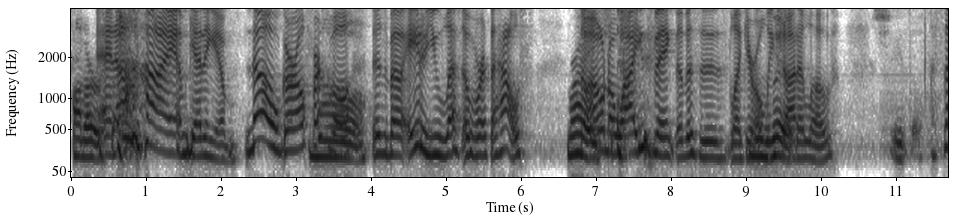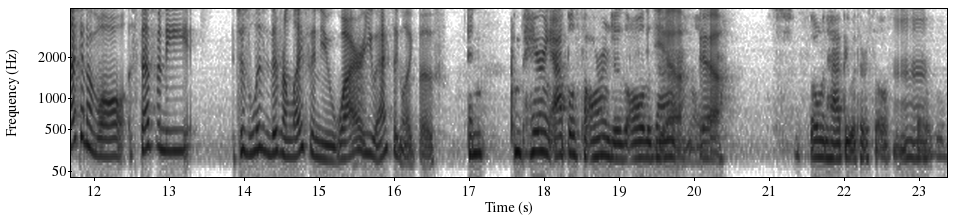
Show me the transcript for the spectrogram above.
on Earth. and I am getting him. No, girl. First of all, there's about eight of you left over at the house, right. so I don't know why you think that this is like your only shot at love. Jesus. Second of all, Stephanie just lived a different life than you. Why are you acting like this? And comparing apples to oranges all the time. Yeah, like, yeah. So unhappy with herself. It's Mm-hmm. terrible.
